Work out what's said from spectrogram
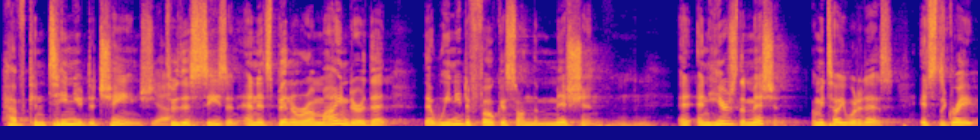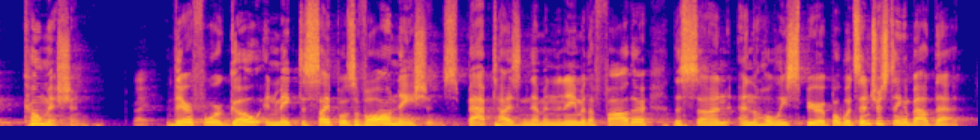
have continued to change yeah. through this season, and it's been a reminder that, that we need to focus on the mission. Mm-hmm. And, and here's the mission. Let me tell you what it is it's the great commission. Right. Therefore, go and make disciples of all nations, baptizing them in the name of the Father, the Son, and the Holy Spirit. But what's interesting about that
